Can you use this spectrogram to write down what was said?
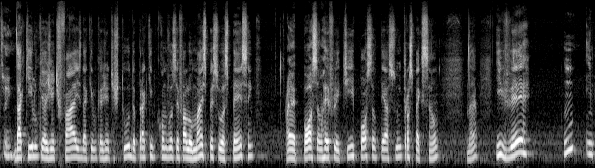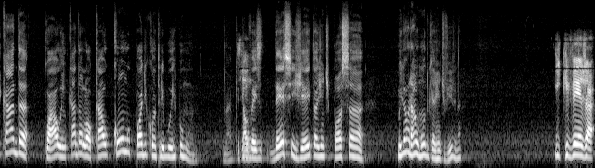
Sim. daquilo que a gente faz, daquilo que a gente estuda, para que, como você falou, mais pessoas pensem, é, possam refletir, possam ter a sua introspecção, né? E ver um em cada qual, em cada local, como pode contribuir para o mundo. Né? Porque Sim. talvez desse jeito a gente possa melhorar o mundo que a gente vive, né? E que veja,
